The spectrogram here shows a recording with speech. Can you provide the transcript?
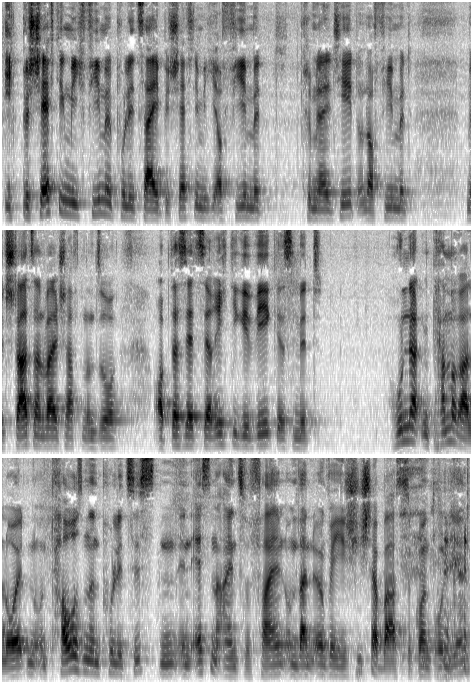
ich beschäftige mich viel mit Polizei, ich beschäftige mich auch viel mit Kriminalität und auch viel mit, mit Staatsanwaltschaften und so. Ob das jetzt der richtige Weg ist, mit hunderten Kameraleuten und tausenden Polizisten in Essen einzufallen, um dann irgendwelche Shisha-Bars zu kontrollieren,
